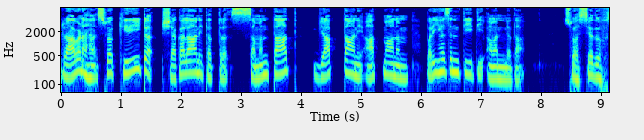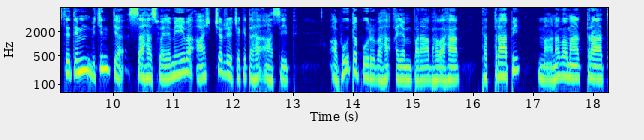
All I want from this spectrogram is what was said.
रावणः स्वकिरीटशकलानि तत्र समन्तात् व्याप्तानि आत्मानम् परिहसन्तीति अमन्यत। स्वस्य दुःस्थितिम् विचिन्त्य सः स्वयमेव आश्चर्यचकितः आसीत्। अभूतपूर्वः अयम् पराभवः तत्रापि मानवमात्रात्।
